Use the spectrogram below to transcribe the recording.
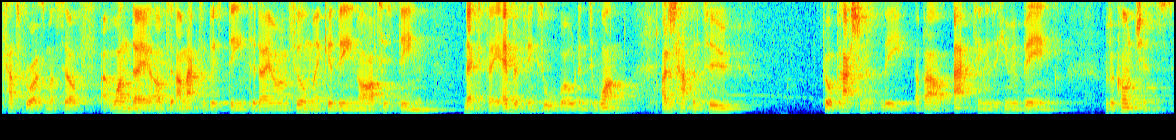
categorize myself. At one day, oh, I'm activist Dean today, or I'm filmmaker Dean, artist Dean, next day. Everything's all rolled into one. I just happen to feel passionately about acting as a human being with a conscience.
